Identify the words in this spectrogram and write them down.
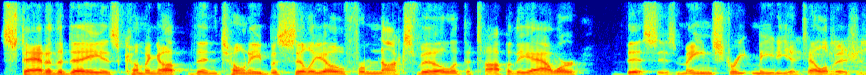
Stat of the day is coming up. Then Tony Basilio from Knoxville at the top of the hour. This is Main Street Media Television.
